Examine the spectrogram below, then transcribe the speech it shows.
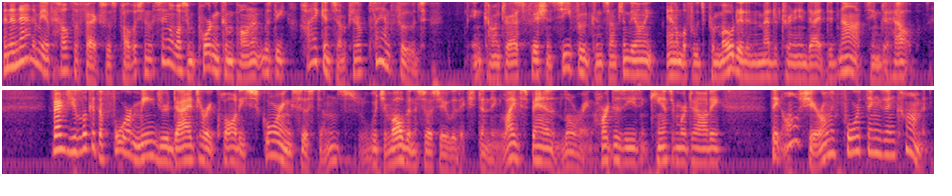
An Anatomy of Health Effects was published, and the single most important component was the high consumption of plant foods, in contrast, fish and seafood consumption, the only animal foods promoted in the Mediterranean diet, did not seem to help. In fact, if you look at the four major dietary quality scoring systems, which have all been associated with extending lifespan and lowering heart disease and cancer mortality, they all share only four things in common—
